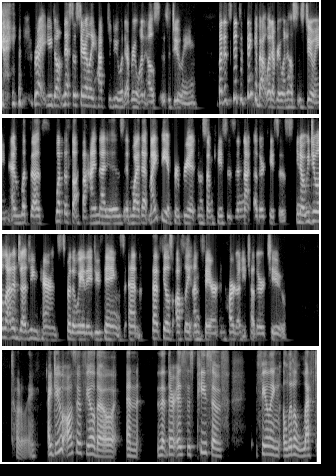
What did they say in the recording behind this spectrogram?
right. You don't necessarily have to do what everyone else is doing. But it's good to think about what everyone else is doing and what the what the thought behind that is and why that might be appropriate in some cases and not other cases. You know, we do a lot of judging parents for the way they do things and that feels awfully unfair and hard on each other too. Totally. I do also feel though and that there is this piece of feeling a little left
